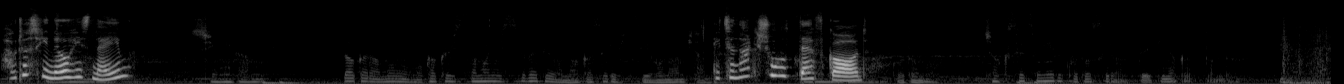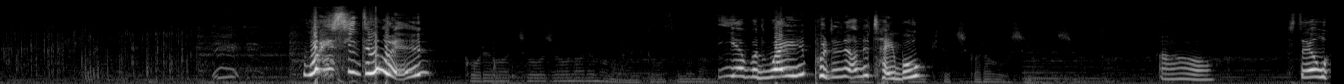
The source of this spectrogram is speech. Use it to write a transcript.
How does he know his name? It's an actual death god. What is he doing? Yeah, but why are you putting it on the table? Oh. Still,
